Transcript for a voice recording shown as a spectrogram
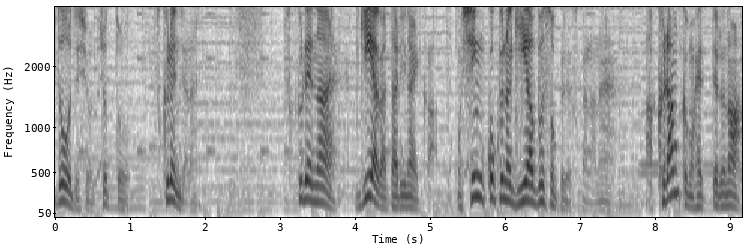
どうでしょう？ちょっと、作れんじゃない？作れない？ギアが足りないか。もう深刻なギア不足ですからね。あ、クランクも減ってるな。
